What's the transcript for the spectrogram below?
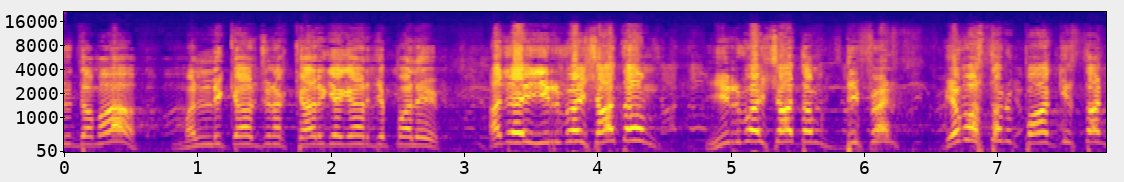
యుద్ధమా? మల్లికార్జున ఖార్గే గారు చెప్పాలి. అదే ఇరవై శాతం ఇరవై శాతం డిఫెన్స్ వ్యవస్థను పాకిస్తాన్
